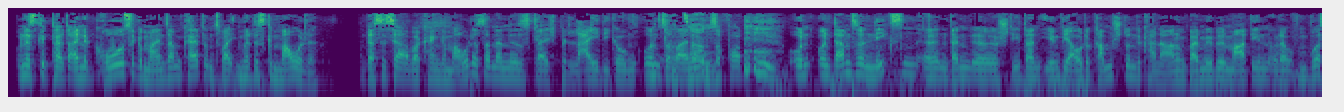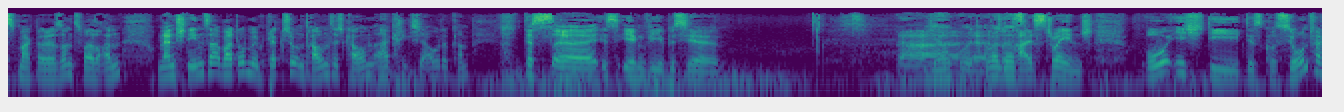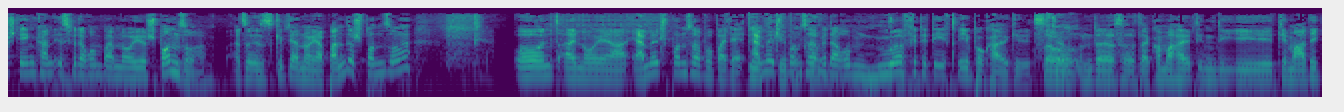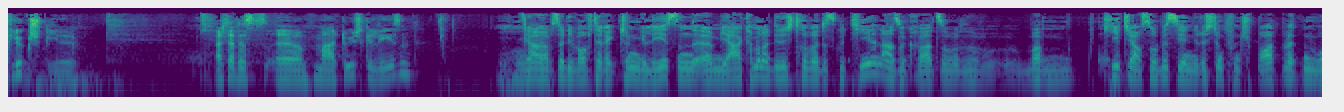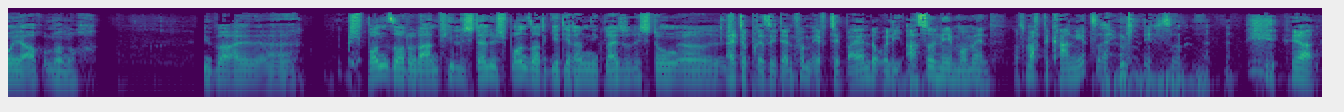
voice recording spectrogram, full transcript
Und es gibt halt eine große Gemeinsamkeit, und zwar immer das Gemaule. Und das ist ja aber kein Gemaule, sondern das ist gleich Beleidigung und so weiter und so fort. Und, und dann so nächsten, äh, dann äh, steht dann irgendwie Autogrammstunde, keine Ahnung, bei Möbel Martin oder auf dem Wurstmarkt oder sonst was an. Und dann stehen sie aber da mit dem Blöckchen und trauen sich kaum, ah, krieg ich ein Autogramm. Das äh, ist irgendwie ein bisschen äh, Ja, gut, äh, aber das- total strange. Wo ich die Diskussion verstehen kann, ist wiederum beim neuen Sponsor. Also es gibt ja ein neuer Bandesponsor und ein neuer Ärmelsponsor, wobei der. Ärmelsponsor wiederum nur für den DFB-Pokal gilt. So, Genau. und das, da kommen wir halt in die Thematik Glücksspiel. Hast du das äh, mal durchgelesen? Ja, hab's ja die Woche direkt schon gelesen. Ähm, ja, kann man natürlich drüber diskutieren. Also gerade so, so man geht ja auch so ein bisschen in die Richtung von Sportwetten, wo ja auch immer noch überall äh, gesponsert oder an viele Stellen sponsert, geht ja dann in die gleiche Richtung. Äh, Alter Präsident vom FC Bayern, der Olli. Ach so, nee, Moment. Was macht der Kahn jetzt eigentlich? So. ja.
